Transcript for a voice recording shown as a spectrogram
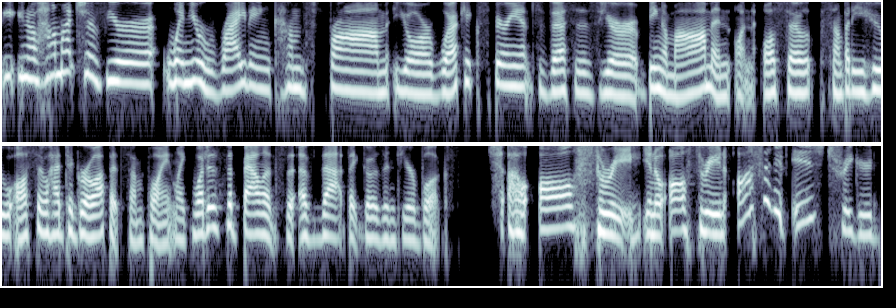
you know how much of your when you're writing comes from your work experience versus your being a mom and also somebody who also had to grow up at some point like what is the balance of that that goes into your books so all three, you know, all three. And often it is triggered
